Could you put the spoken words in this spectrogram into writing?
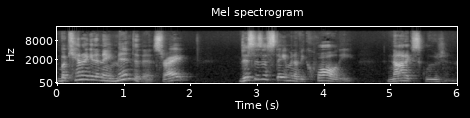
but can I get an amen to this, right? This is a statement of equality, not exclusion.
